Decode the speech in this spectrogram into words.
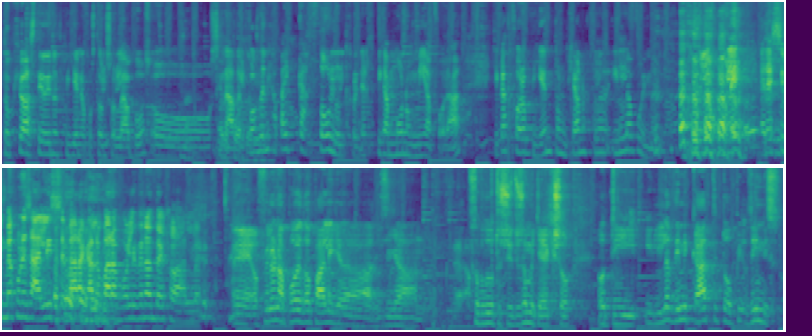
το πιο αστείο είναι ότι πηγαίνει ο Αποστόλη ο Λάμπος, ο συνάδελφος. Δεν είχα πάει καθόλου όλη τη χρονιά. Πήγα μόνο μία φορά. Και κάθε φορά που πηγαίνει τον πιάνω και του λένε Ήλα που είναι. μου λέει Ρε, εσύ με έχουν ζαλίσει, σε παρακαλώ πάρα πολύ, δεν αντέχω άλλο. Ε, οφείλω να πω εδώ πάλι για, για ε, αυτό που το συζητούσαμε και έξω, ότι η Λίλα δίνει κάτι το οποίο, δίνεις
